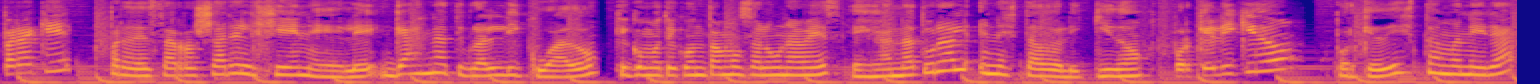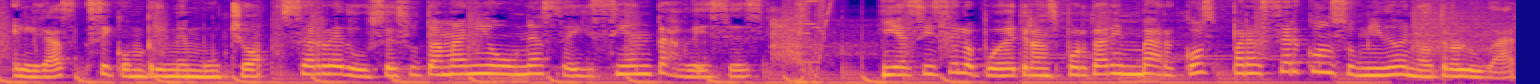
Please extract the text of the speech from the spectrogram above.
¿Para qué? Para desarrollar el GNL, gas natural licuado, que como te contamos alguna vez, es gas natural en estado líquido. ¿Por qué líquido? Porque de esta manera el gas se comprime mucho, se reduce su tamaño unas 600 veces y así se lo puede transportar en barcos para ser consumido en otro lugar.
